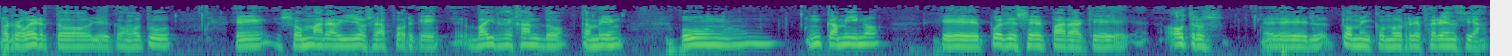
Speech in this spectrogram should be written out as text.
Roberto como tú eh, son maravillosas porque vais dejando también un, un camino que puede ser para que otros eh, tomen como referencia,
